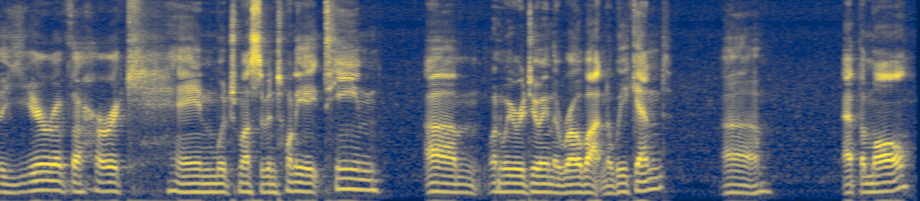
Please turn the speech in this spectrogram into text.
the year of the hurricane which must have been 2018 um, when we were doing the robot in a weekend uh, at the mall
